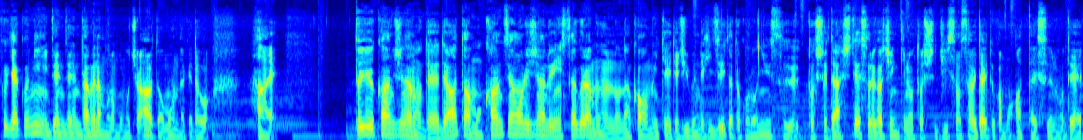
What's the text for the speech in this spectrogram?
く逆に全然ダメなものももちろんあるとは思うんだけど。はい。という感じなので、で、あとはもう完全オリジナルインスタグラムの中を見ていて自分で気づいたところをニュースとして出して、それが新機能として実装されたりとかもあったりするので、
